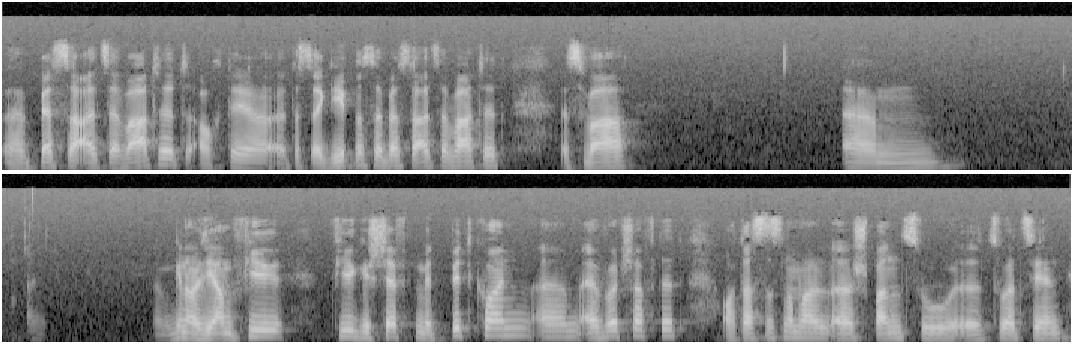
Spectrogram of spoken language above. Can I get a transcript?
äh, besser als erwartet, auch der, das Ergebnis war besser als erwartet. Es war, ähm, genau, sie haben viel, viel Geschäft mit Bitcoin ähm, erwirtschaftet. Auch das ist nochmal äh, spannend zu, äh, zu erzählen.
